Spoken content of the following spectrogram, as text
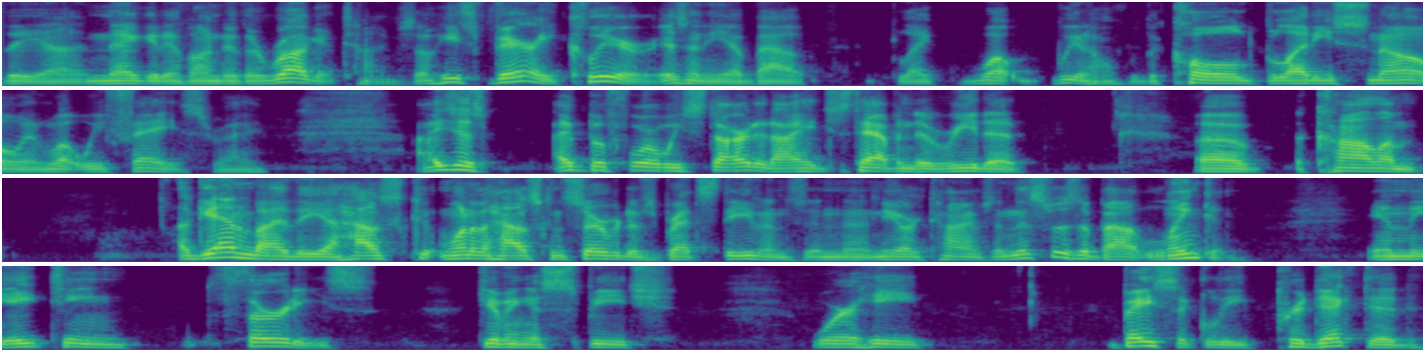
the uh, negative under the rug at times. So he's very clear, isn't he, about like what you know the cold, bloody snow and what we face, right? I just I before we started, I just happened to read a a, a column again by the uh, House, one of the House conservatives, Bret Stephens in the New York Times, and this was about Lincoln in the 1830s, giving a speech where he basically predicted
